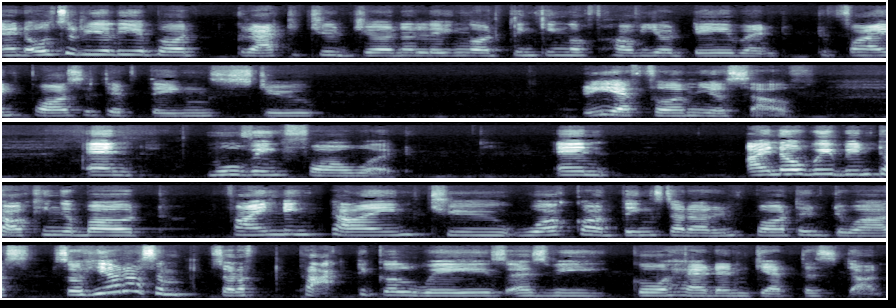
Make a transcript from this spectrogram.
and also really about gratitude journaling or thinking of how your day went to find positive things to reaffirm yourself and moving forward. And I know we've been talking about finding time to work on things that are important to us. So, here are some sort of practical ways as we go ahead and get this done.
